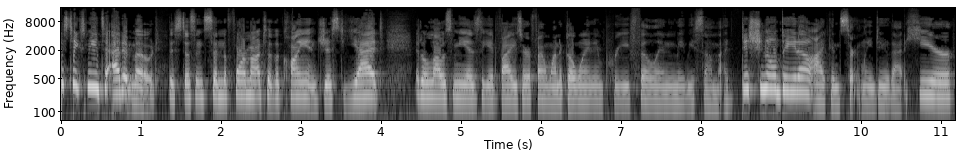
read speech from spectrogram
This takes me into edit mode. This doesn't send the form out to the client just yet. It allows me as the advisor, if I want to go in and pre-fill in maybe some additional data, I can certainly do that here.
